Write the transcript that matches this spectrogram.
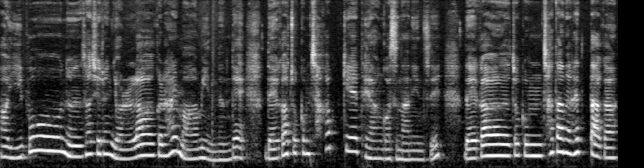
아, 이분은 사실은 연락을 할 마음이 있는데 내가 조금 차갑게 대한 것은 아닌지, 내가 조금 차단을 했다가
